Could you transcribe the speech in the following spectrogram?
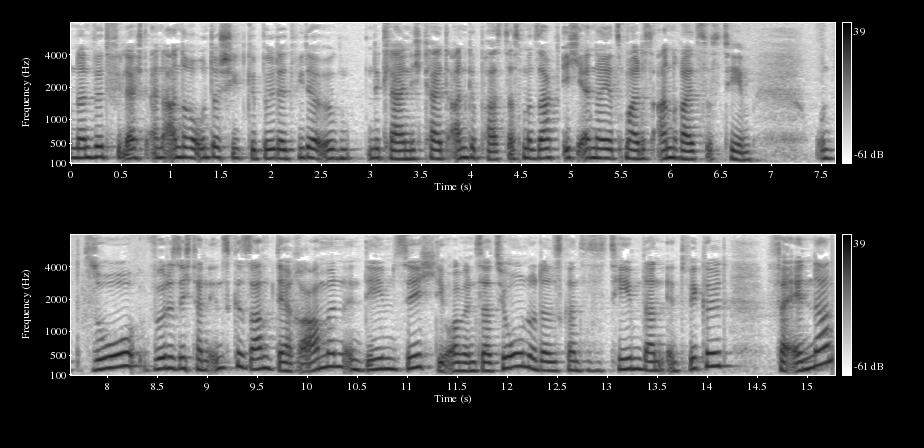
Und dann wird vielleicht ein anderer Unterschied gebildet, wieder irgendeine Kleinigkeit angepasst, dass man sagt, ich ändere jetzt mal das Anreizsystem. Und so würde sich dann insgesamt der Rahmen, in dem sich die Organisation oder das ganze System dann entwickelt, verändern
